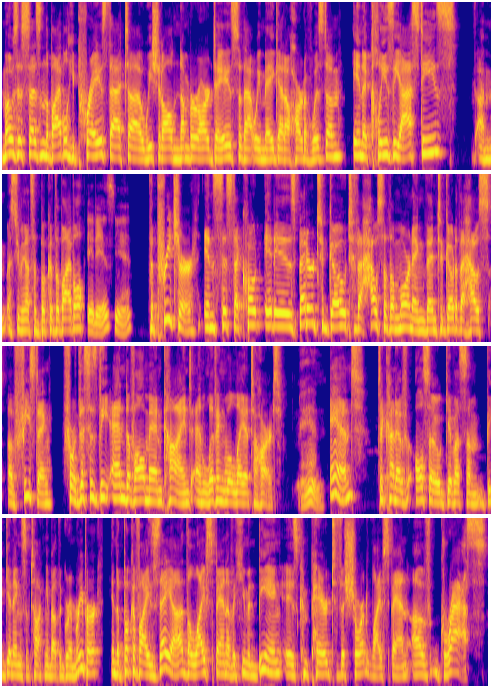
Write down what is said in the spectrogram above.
Moses says in the Bible, he prays that uh, we should all number our days so that we may get a heart of wisdom. In Ecclesiastes, I'm assuming that's a book of the Bible, It is, yeah. the preacher insists that, quote, it is better to go to the house of the mourning than to go to the house of feasting, for this is the end of all mankind, and living will lay it to heart. Man. And to kind of also give us some beginnings of talking about the Grim Reaper, in the book of Isaiah, the lifespan of a human being is compared to the short lifespan of grass.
